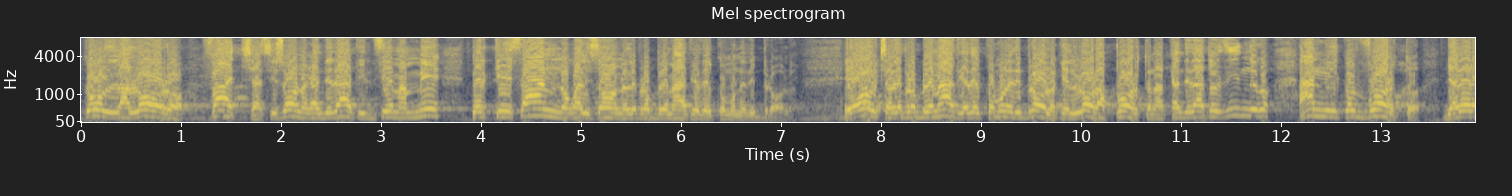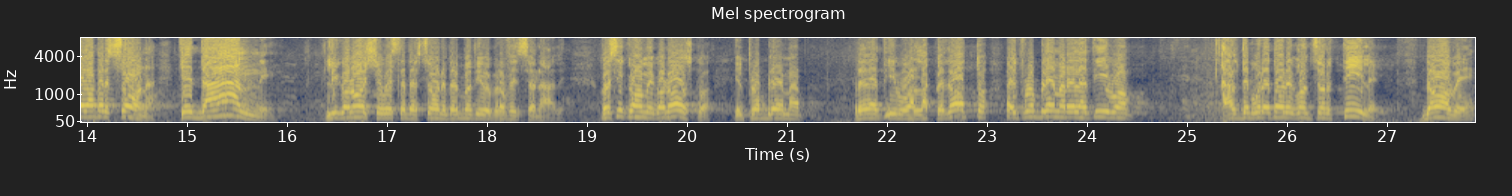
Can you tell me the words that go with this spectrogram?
con la loro faccia si sono candidati insieme a me perché sanno quali sono le problematiche del Comune di Brolo. E oltre alle problematiche del Comune di Brolo che loro apportano al candidato sindaco, hanno il conforto di avere la persona che da anni li conosce queste persone per motivi professionali. Così come conosco il problema relativo all'acquedotto e il problema relativo al depuratore consortile, dove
